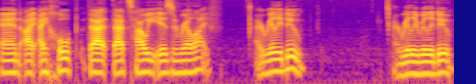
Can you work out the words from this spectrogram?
and I, I hope that that's how he is in real life. I really do. I really, really do.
